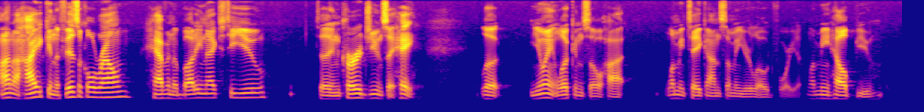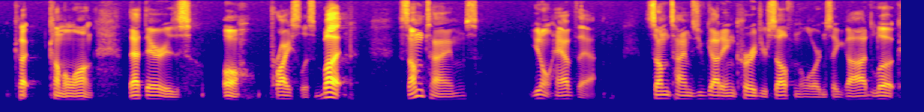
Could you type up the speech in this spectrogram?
on a hike in the physical realm, having a buddy next to you to encourage you and say, hey, look, you ain't looking so hot. Let me take on some of your load for you. Let me help you cut, come along. That there is, oh, priceless. But sometimes you don't have that sometimes you've got to encourage yourself in the Lord and say, God, look,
